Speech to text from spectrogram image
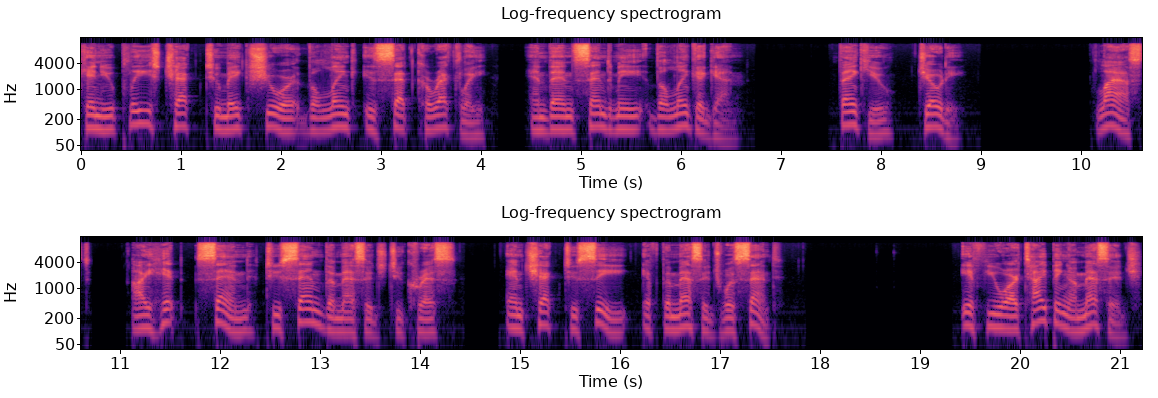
Can you please check to make sure the link is set correctly and then send me the link again? Thank you, Jody. Last, I hit Send to send the message to Chris and check to see if the message was sent. If you are typing a message,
